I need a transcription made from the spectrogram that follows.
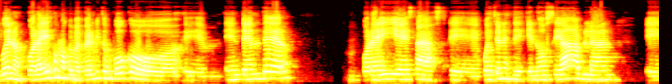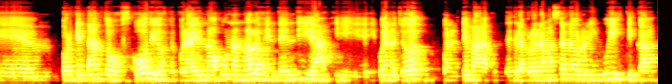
bueno, por ahí como que me permite un poco entender por ahí esas eh, cuestiones de que no se hablan, eh, por qué tantos odios que por ahí no, uno no los entendía. Y, bueno, yo con el tema desde la programación neurolingüística,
